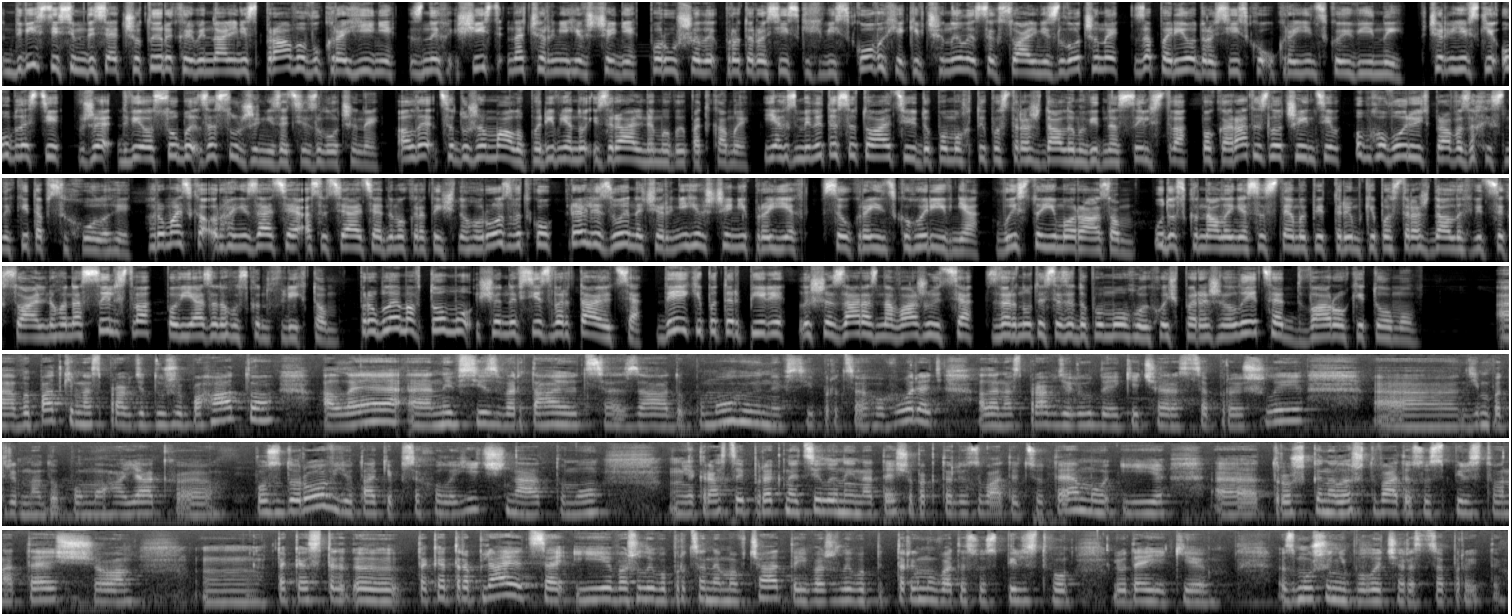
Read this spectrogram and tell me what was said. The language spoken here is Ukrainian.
274 кримінальні справи в Україні, з них 6 на Чернігівщині. Порушили проти російських військових, які вчинили сексуальні злочини за період російсько-української війни. В Чернігівській області вже дві особи засуджені за ці злочини, але це дуже мало порівняно із реальними випадками. Як змінити ситуацію, допомогти постраждалим від насильства, покарати злочинців, обговорюють правозахисники та психологи. Громадська організація Асоціація демократичного розвитку реалізує на Чернігівщині проєкт всеукраїнського рівня Вистоїмо разом. Удосконалення системи підтримки постраждалих від сексуального насильства, пов'язаного з конфліктом. Проблема в тому, що не всі звертаються. Деякі потерпілі лише зараз наважуються звернутися за допомогою, хоч пережили це два роки тому. Е, Випадків насправді дуже багато, але е, не всі звертаються за допомогою, не всі про це говорять. Але насправді люди, які через це пройшли, е, їм потрібна допомога як по здоров'ю, так і психологічна. Тому якраз цей проект націлений на те, щоб актуалізувати цю тему і трошки налаштувати суспільство на те, що. Таке е, таке трапляється, і важливо про це не мовчати, і важливо підтримувати суспільство людей, які змушені були через це пройти.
